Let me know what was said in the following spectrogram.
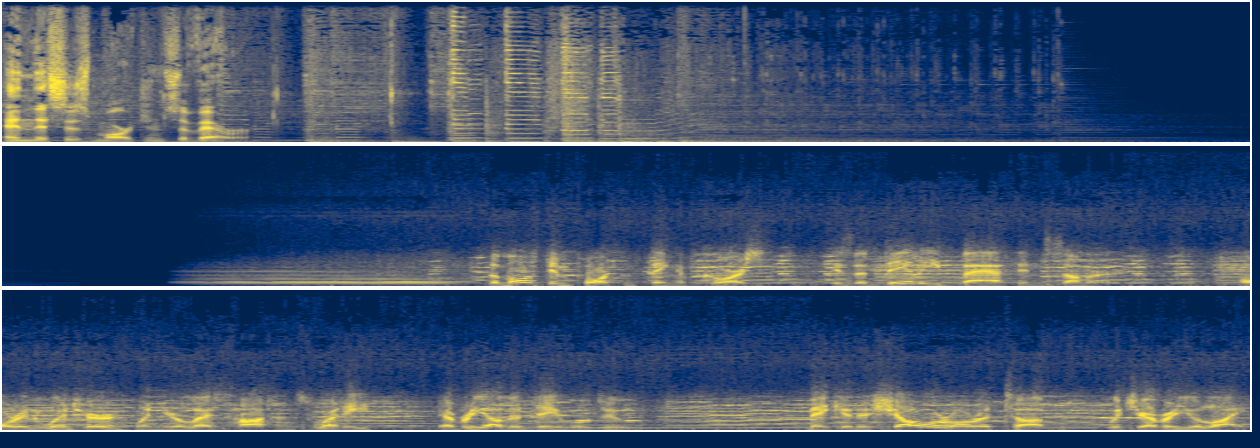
and this is Margins of Error. The most important thing, of course, is a daily bath in summer. Or in winter, when you're less hot and sweaty, every other day will do. Make it a shower or a tub, whichever you like,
